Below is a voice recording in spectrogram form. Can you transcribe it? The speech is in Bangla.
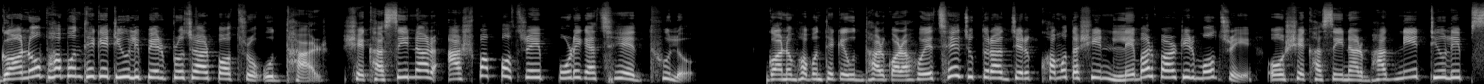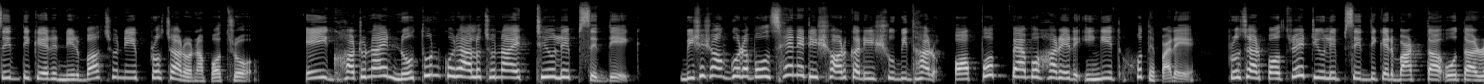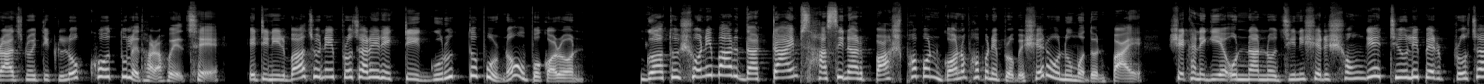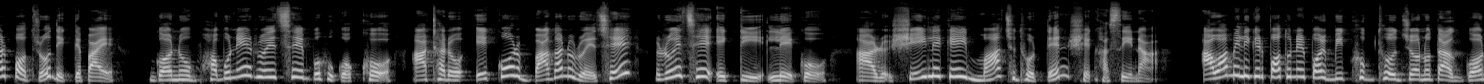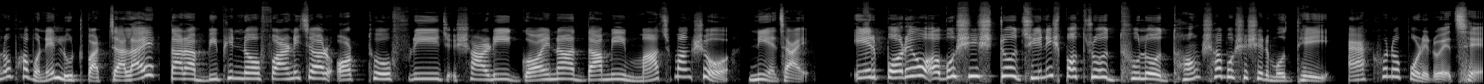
গণভবন থেকে টিউলিপের প্রচারপত্র উদ্ধার। শেখ হাসিনার আসবাবপত্রে পড়ে গেছে ধুলো। গণভবন থেকে উদ্ধার করা হয়েছে যুক্তরাজ্যের ক্ষমতাসীন লেবার পার্টির মন্ত্রী ও শেখ হাসিনার ভাগ্নি টিউলিপ সিদ্দিকের নির্বাচনী প্রচারণাপত্র। এই ঘটনায় নতুন করে আলোচনায় টিউলিপ সিদ্দিক। বিশেষজ্ঞরা বলছেন এটি সরকারি সুবিধার অপব্যবহারের ইঙ্গিত হতে পারে। প্রচারপত্রে টিউলিপ সিদ্দিকের বার্তা ও তার রাজনৈতিক লক্ষ্য তুলে ধরা হয়েছে। এটি নির্বাচনে প্রচারের একটি গুরুত্বপূর্ণ উপকরণ। গত শনিবার দ্য টাইমস হাসিনার বাসভবন গণভবনে প্রবেশের অনুমোদন পায়। সেখানে গিয়ে অন্যান্য জিনিসের সঙ্গে টিউলিপের প্রচারপত্র দেখতে পায়। গণভবনে রয়েছে বহু কক্ষ। আঠারো একর বাগানও রয়েছে রয়েছে একটি লেকও। আর সেই লেকেই মাছ ধরতেন শেখ হাসিনা। আওয়ামী লীগের পতনের পর বিক্ষুব্ধ জনতা গণভবনে লুটপাট চালায়। তারা বিভিন্ন ফার্নিচার, অর্থ, ফ্রিজ, শাড়ি, গয়না, দামি মাছ, মাংস নিয়ে যায়। এরপরেও অবশিষ্ট জিনিসপত্র ধুলো ধ্বংসাবশেষের মধ্যেই এখনও পড়ে রয়েছে।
